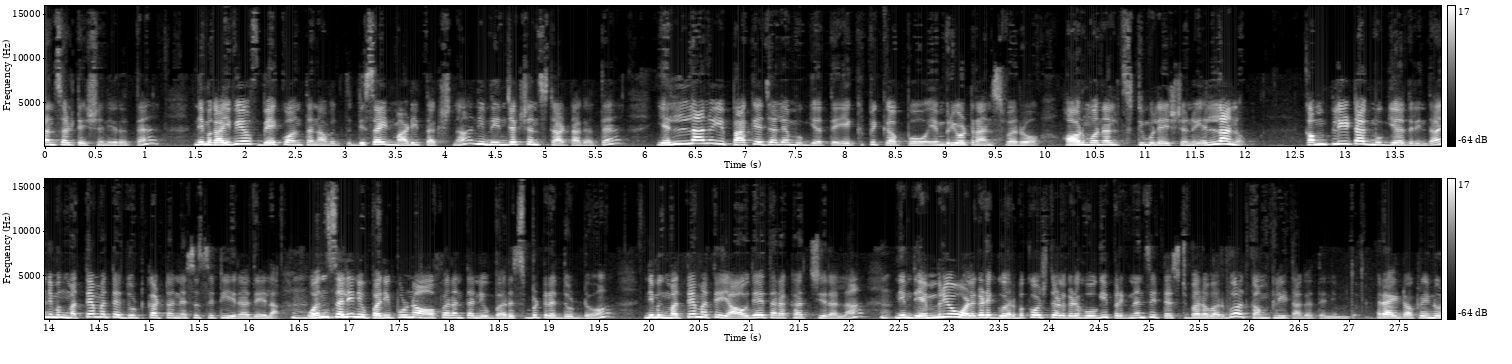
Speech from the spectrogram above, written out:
ಕನ್ಸಲ್ಟೇಷನ್ ಇರುತ್ತೆ. ನಿಮಗೆ ಐ ವಿ ಎಫ್ ಬೇಕು ಅಂತ ನಾವು ಡಿಸೈಡ್ ಮಾಡಿದ ತಕ್ಷಣ ನಿಮ್ದು ಇಂಜೆಕ್ಷನ್ ಸ್ಟಾರ್ಟ್ ಆಗುತ್ತೆ. ಎಲ್ಲಾನು ಈ ಪ್ಯಾಕೇಜ್ ಅಲ್ಲೇ ಮುಗಿಯುತ್ತೆ. Egg pickup embryo transfer hormonal stimulation ಎಲ್ಲಾನು. ಕಂಪ್ಲೀಟ್ ಆಗಿ ಮುಗಿಯೋದ್ರಿಂದ ನಿಮಗೆ ಮತ್ತೆ ಮತ್ತೆ ದುಡ್ಡು ಕಟ್ಟೋ ನೆಸೆಸಿಟಿ ಇರೋದೇ ಇಲ್ಲ. ಒಂದ್ಸಲಿ ನೀವು ಪರಿಪೂರ್ಣ ಆಫರ್ ಅಂತ ನೀವು ಬರೆಸ್ಬಿಟ್ರೆ ದುಡ್ಡು, ನಿಮಗೆ ಮತ್ತೆ ಮತ್ತೆ ಯಾವುದೇ ತರ ಖರ್ಚಿರಲ್ಲ. ನಿಮ್ದು ಎಂಬ್ರಿಯೋ ಒಳಗಡೆ ಗರ್ಭಕೋಶದೊಳಗಡೆ ಹೋಗಿ ಪ್ರೆಗ್ನೆನ್ಸಿ ಟೆಸ್ಟ್ ಬರೋವರೆಗೂ ಅದು ಕಂಪ್ಲೀಟ್ ಆಗುತ್ತೆ ನಿಮ್ದು. ರೈಟ್ ಡಾಕ್ಟರ್ ಇನ್ನು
